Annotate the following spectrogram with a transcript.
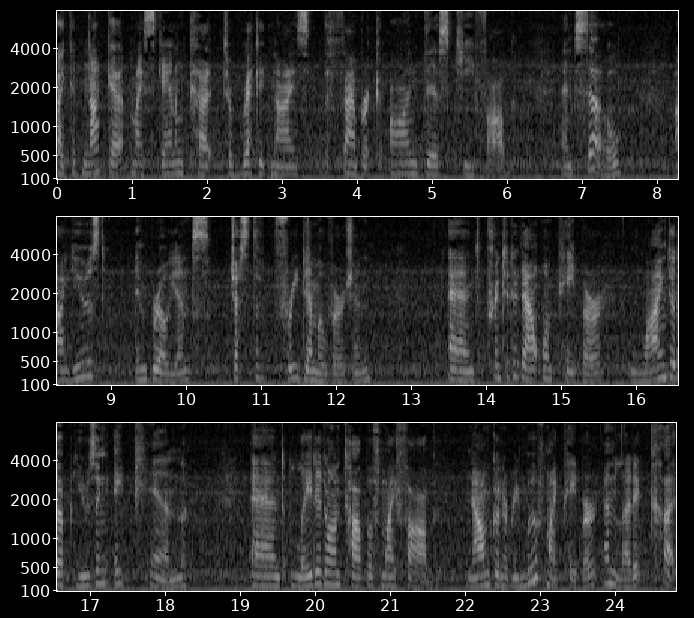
I could not get my scan and cut to recognize the fabric on this key fob. And so I used Embrilliance, just the free demo version, and printed it out on paper, lined it up using a pin, and laid it on top of my fob. Now I'm going to remove my paper and let it cut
